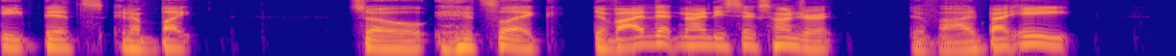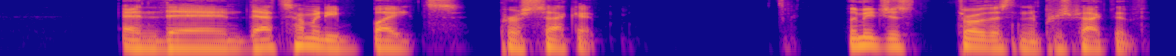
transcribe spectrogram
8 bits in a byte. So it's like divide that 9600 divide by 8 and then that's how many bytes per second. Let me just throw this into perspective.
